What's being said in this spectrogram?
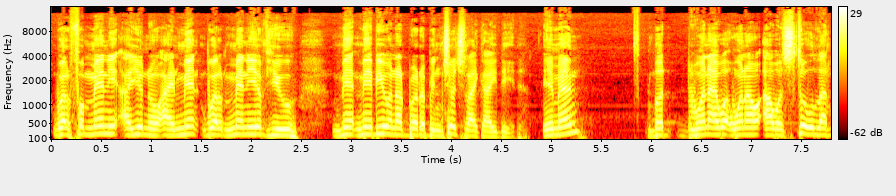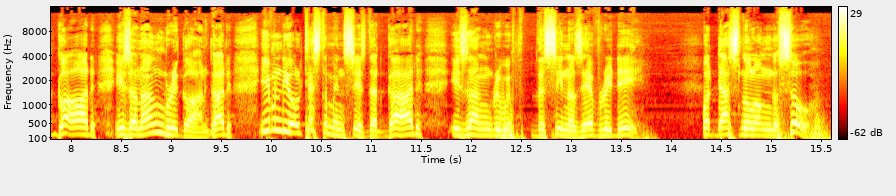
Well, for many, uh, you know, I meant, well, many of you, maybe you were not brought up in church like I did. Amen? But when I, when I, I, was told that God is an angry God, God, even the Old Testament says that God is angry with the sinners every day. But that's no longer so.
